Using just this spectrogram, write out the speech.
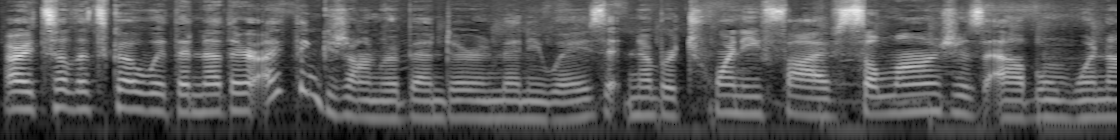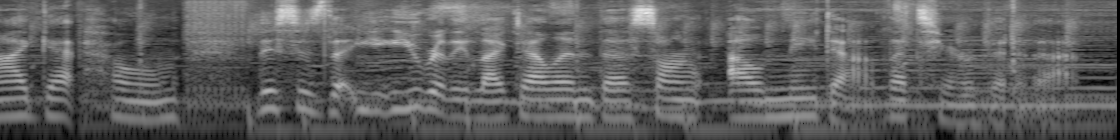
All right, so let's go with another, I think, genre bender in many ways. At number 25, Solange's album, When I Get Home. This is the, you really liked, Ellen, the song Almeda. Let's hear a bit of that.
